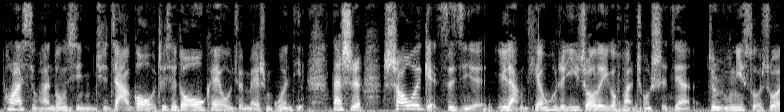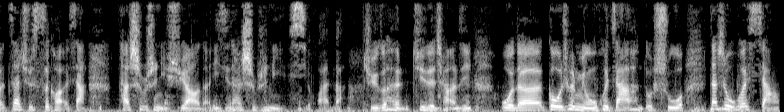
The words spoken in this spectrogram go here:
碰到喜欢的东西，你去加购，这些都 OK，我觉得没什么问题。但是稍微给自己一两天或者一周的一个缓冲时间，就如你所说，再去思考一下它是不是你需要的，以及它是不是你喜欢的。举一个很具体的场景，我的购物车里面我会加很多书，但是我会想。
